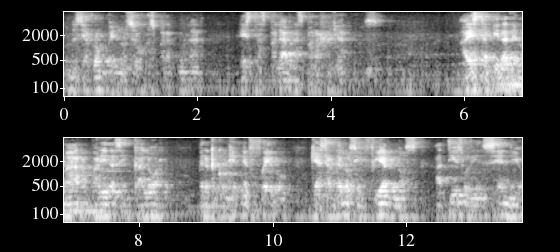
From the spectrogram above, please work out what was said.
donde se rompen los ojos para acumular estas palabras para arrollarnos. A esta piedra de mar parida sin calor, pero que contiene fuego que hace arder los infiernos, atisbo de incendio,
